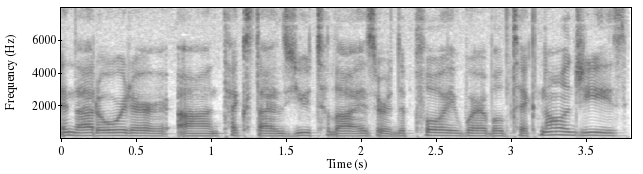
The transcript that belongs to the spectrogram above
in that order, uh, textiles utilize or deploy wearable technologies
